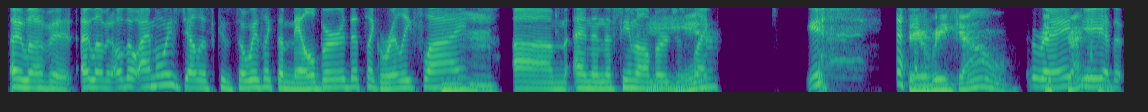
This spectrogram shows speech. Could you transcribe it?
I love it. I love it. Although I'm always jealous because it's always like the male bird that's like really fly. Mm. Um, and then the female See? bird just like There we go. Right. Yeah, yeah. The,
